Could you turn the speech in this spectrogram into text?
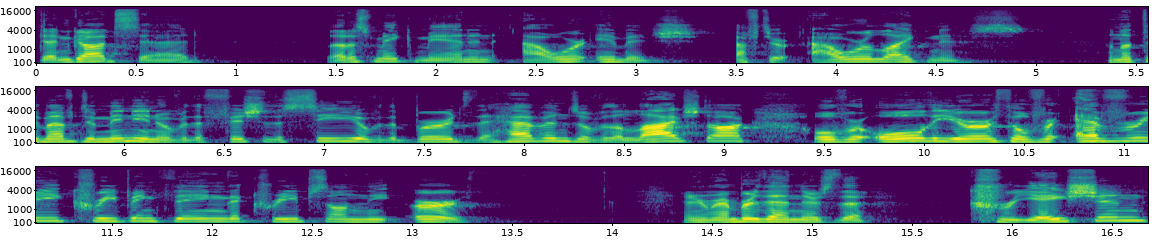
Then God said, Let us make man in our image, after our likeness and let them have dominion over the fish of the sea, over the birds of the heavens, over the livestock, over all the earth, over every creeping thing that creeps on the earth. And remember, then there's the creation.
